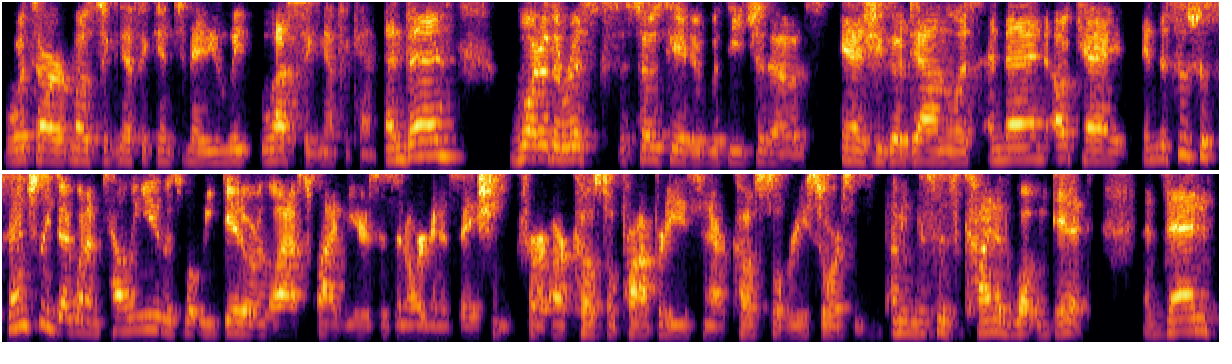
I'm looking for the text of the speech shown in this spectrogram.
what's our most significant to maybe le- less significant. And then what are the risks associated with each of those as you go down the list? And then, okay, and this is essentially, Doug, what I'm telling you is what we did over the last five years as an organization for our coastal properties and our coastal resources. I mean, this is kind of what we did. And then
